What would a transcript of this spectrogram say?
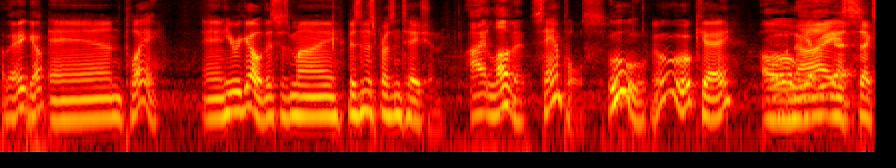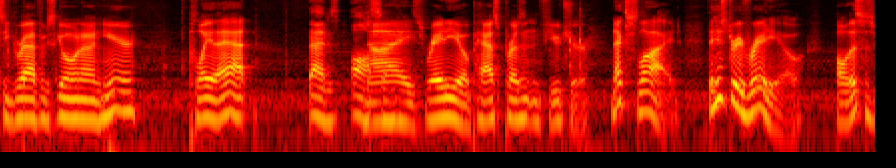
oh, there you go. and play. And here we go. This is my business presentation. I love it. Samples. Ooh. Ooh, okay. Oh, we got- we got nice. sexy graphics going on here. Play that. That is awesome. Nice. Radio, past, present, and future. Next slide. The history of radio. Oh, this is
